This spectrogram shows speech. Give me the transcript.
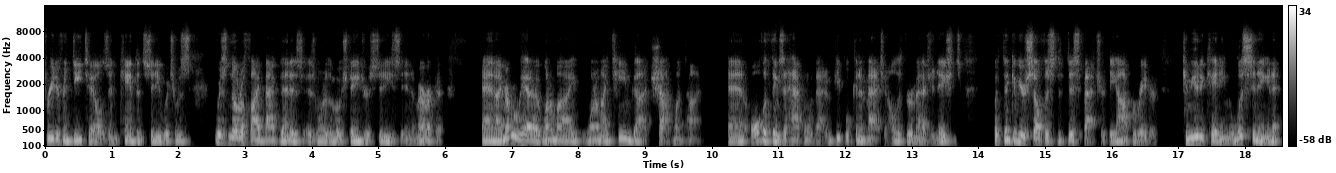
three different details in Camden City, which was was notified back then as, as one of the most dangerous cities in America. And I remember we had a, one of my one of my team got shot one time, and all the things that happened with that, and people can imagine all of their imaginations. But think of yourself as the dispatcher, the operator, communicating, listening, and it,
